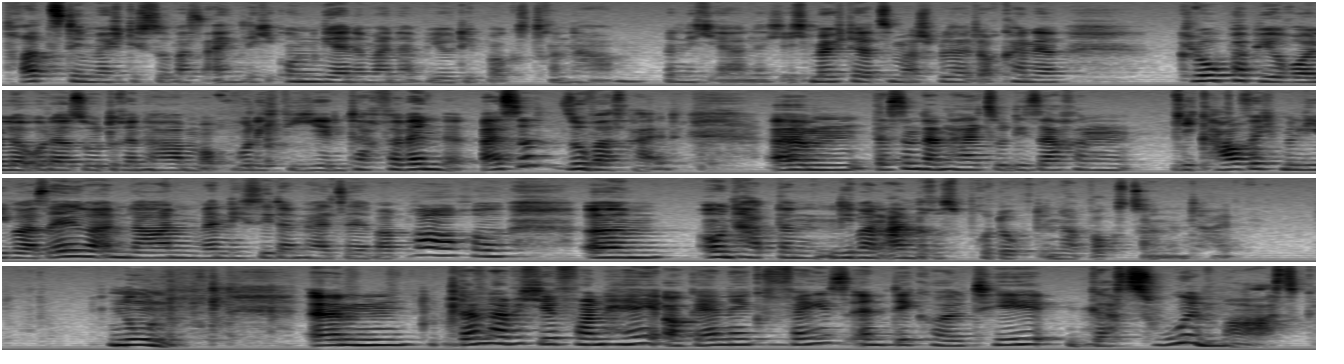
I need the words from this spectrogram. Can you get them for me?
Trotzdem möchte ich sowas eigentlich ungern in meiner Beautybox drin haben, bin ich ehrlich. Ich möchte ja zum Beispiel halt auch keine Klopapierrolle oder so drin haben, obwohl ich die jeden Tag verwende. Weißt du? Sowas halt. Ähm, das sind dann halt so die Sachen, die kaufe ich mir lieber selber im Laden, wenn ich sie dann halt selber brauche ähm, und habe dann lieber ein anderes Produkt in der Box drin enthalten. Nun, ähm, dann habe ich hier von Hey Organic Face and Decolleté Gasul Mask,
